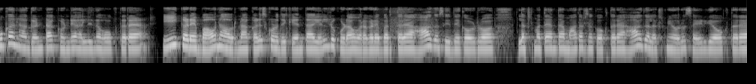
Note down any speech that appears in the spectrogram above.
ಮುಖನ ಗಂಟಾಕೊಂಡೆ ಅಲ್ಲಿಂದ ಹೋಗ್ತಾರೆ. ಈ ಕಡೆ ಭಾವನಾ ಅವ್ರನ್ನ ಕಳಿಸ್ಕೊಡೋದಕ್ಕೆ ಅಂತ ಎಲ್ಲರೂ ಕೂಡ ಹೊರಗಡೆ ಬರ್ತಾರೆ. ಆಗ ಸಿದ್ದೇಗೌಡರು ಲಕ್ಷ್ಮತೆ ಅಂತ ಮಾತಾಡ್ಸಕ್ಕೆ ಹೋಗ್ತಾರೆ. ಆಗ ಲಕ್ಷ್ಮಿ ಅವರು ಸೈಡ್ಗೆ ಹೋಗ್ತಾರೆ.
